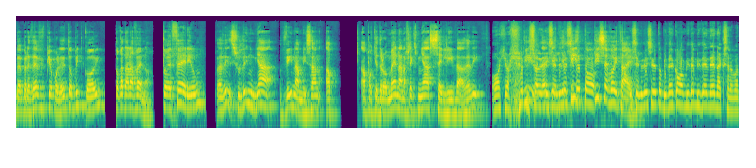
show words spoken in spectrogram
με μπερδεύει πιο πολύ. Δηλαδή το Bitcoin το καταλαβαίνω. Το Ethereum δηλαδή σου δίνει μια δύναμη σαν αποκεντρωμένα να φτιάξεις μια σελίδα. Δηλαδή, όχι, όχι. Τι, οι σελίδες είναι το. Τι σε βοηθάει; Οι σελίδες είναι το 0,001, ξέρω εγώ.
